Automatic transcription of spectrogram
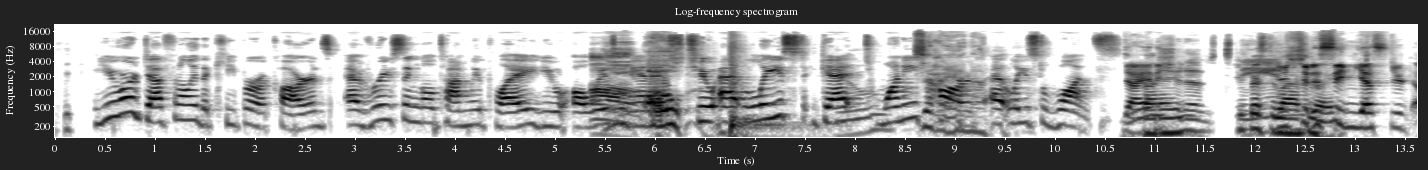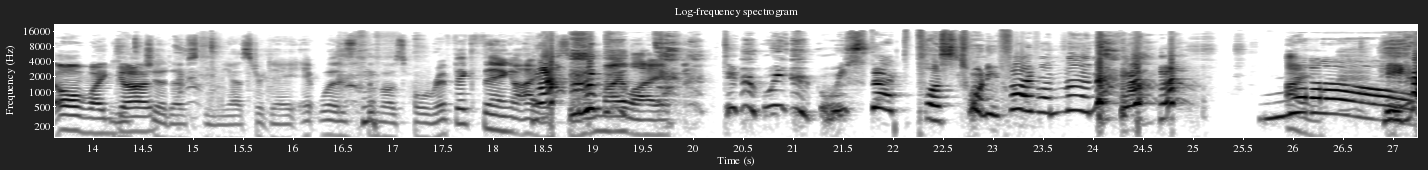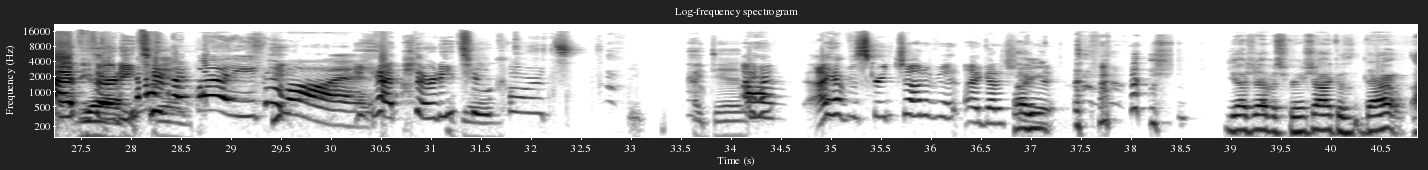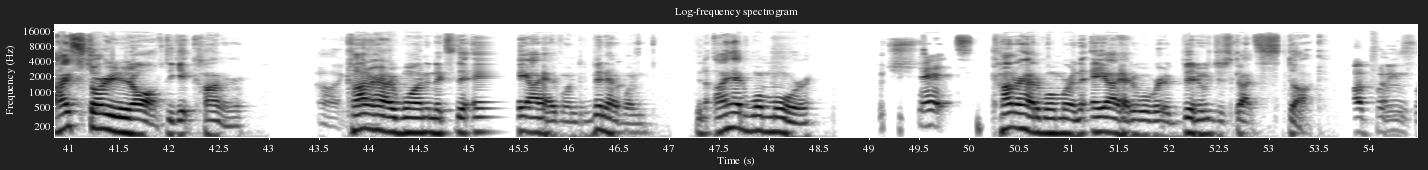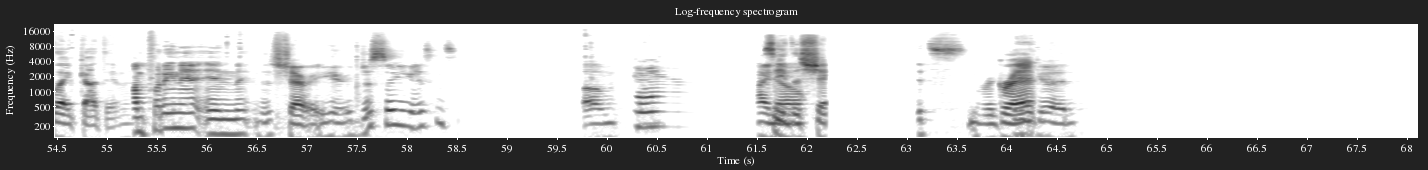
You are definitely the keeper of cards. Every single time we play, you always Oh. manage Oh. to at least get You- 20 Diana. cards at least once. Diana, Diana, should have you you should have seen yesterday. Oh my You god. should have seen yesterday. It was the most horrific thing I've seen in my life. Dude, we we stacked plus twenty five on Ven. No. he had Yeah. thirty Not my buddy. Come He on. He had thirty two Yeah. cards. I did. I have, I have a screenshot of it. I gotta show Oh, you- it. You guys should have a screenshot because that I started it off to get Connor. Oh, Connor had one, and next the AI had one, then Ben had one. Then I had one more. Shit. Connor had one more, and the AI had one more, and Ben who just got stuck. I'm I putting was like, God damn it. I'm putting it in this chat right here, just so you guys can see. Um, Damn. I See know the shame, it's regret. good.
